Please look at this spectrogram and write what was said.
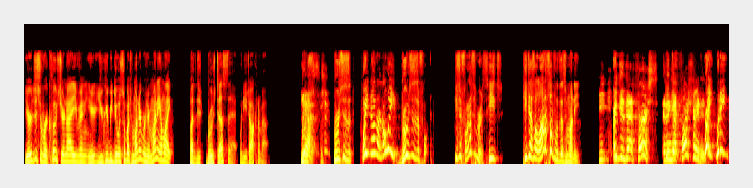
you're just a recluse. You're not even you you could be doing so much money with your money. I'm like, but th- Bruce does that. What are you talking about? Bruce, Yes. Bruce is wait no no no wait. Bruce is a he's a philanthropist. He's he does a lot of stuff with his money. He, he did that first and then got frustrated. Right? What are you?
